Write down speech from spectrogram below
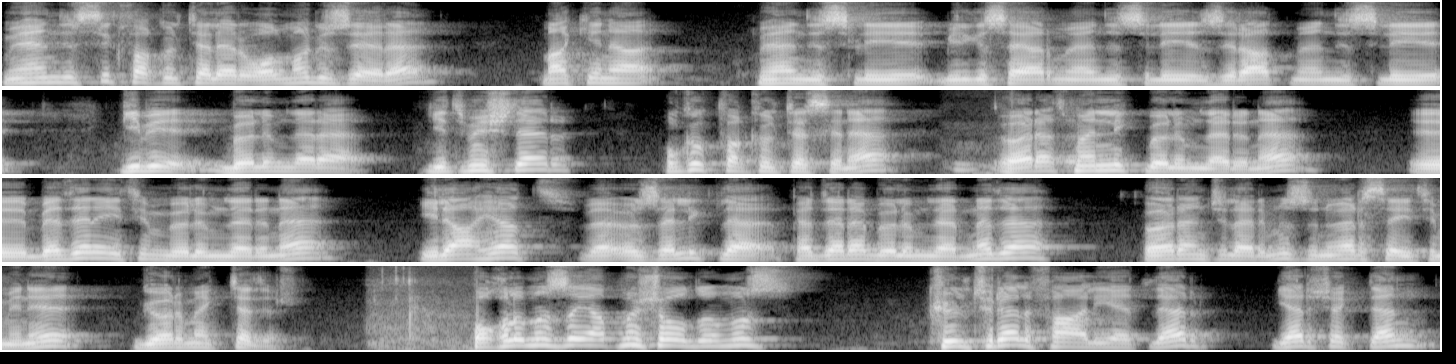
mühendislik fakülteleri olmak üzere makine mühendisliği, bilgisayar mühendisliği, ziraat mühendisliği gibi bölümlere gitmişler. Hukuk fakültesine, öğretmenlik bölümlerine, e, beden eğitim bölümlerine, ilahiyat ve özellikle pedere bölümlerine de öğrencilerimiz üniversite eğitimini görmektedir. Okulumuzda yapmış olduğumuz kültürel faaliyetler gerçekten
